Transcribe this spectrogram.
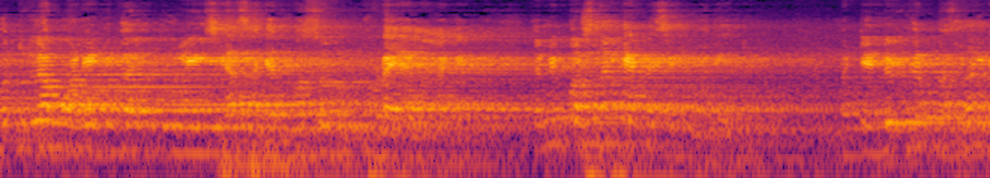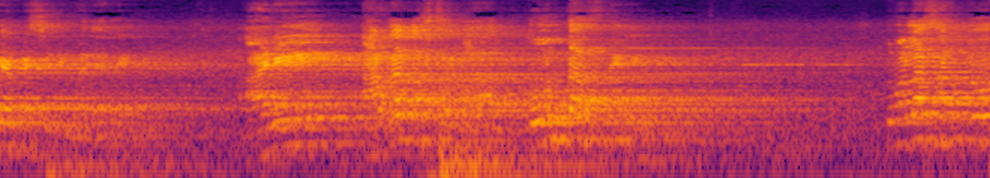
मग तुला पॉलिटिकल पोलीस ह्या सगळ्यांपासून पुढे यायला लागेल तर मी पर्सनल कॅपॅसिटीमध्ये येतो मग तेंडुलकर पर्सनल कॅपॅसिटीमध्ये आले आणि अर्धा तास ठरला दोन तास दिले तुम्हाला सांगतो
